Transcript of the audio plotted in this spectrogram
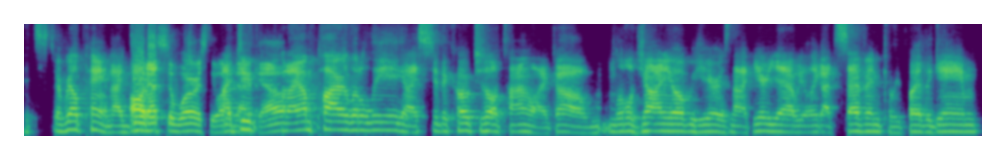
It's a real pain. I do. Oh, that's the worst. The I do automatic out. when I umpire little league and I see the coaches all the time, like, oh, little Johnny over here is not here yet. We only got seven. Can we play the game?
